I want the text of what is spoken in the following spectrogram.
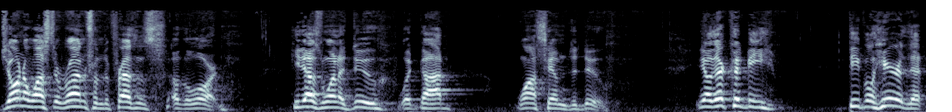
Jonah wants to run from the presence of the Lord. He doesn't want to do what God wants him to do. You know, there could be people here that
